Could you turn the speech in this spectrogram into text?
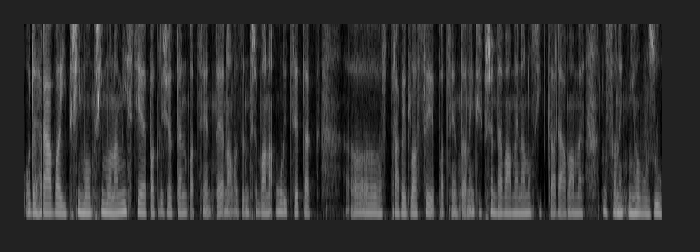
odehrávají přímo, přímo na místě. Pak, když ten pacient je nalezen třeba na ulici, tak z pravidla si pacienta nejdřív předáváme na nosítka, dáváme do sanitního vozu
